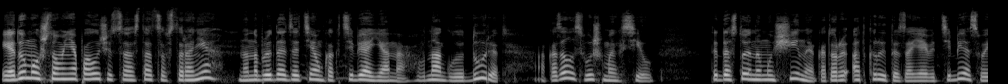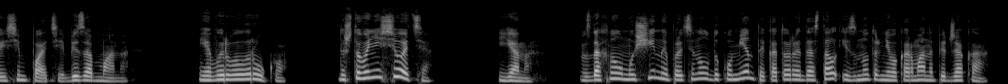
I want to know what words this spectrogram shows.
«Я думал, что у меня получится остаться в стороне, но наблюдать за тем, как тебя, Яна, в наглую дурят, оказалось выше моих сил. Ты достойна мужчины, который открыто заявит тебе о своей симпатии, без обмана». Я вырвал руку. «Да что вы несете?» Яна. Вздохнул мужчина и протянул документы, которые достал из внутреннего кармана пиджака.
